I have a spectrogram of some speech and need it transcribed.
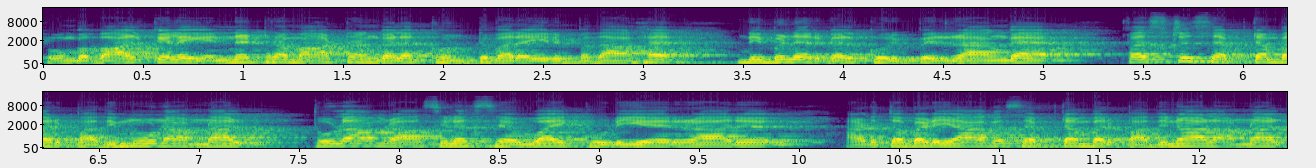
உங்கள் வாழ்க்கையில் எண்ணற்ற மாற்றங்களை கொண்டு வர இருப்பதாக நிபுணர்கள் குறிப்பிடுறாங்க. ஃபஸ்ட்டு செப்டம்பர் பதிமூணாம் நாள் துலாம் ராசியில் செவ்வாய் குடியேறாரு. அடுத்தபடியாக செப்டம்பர் பதினாலாம் நாள்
